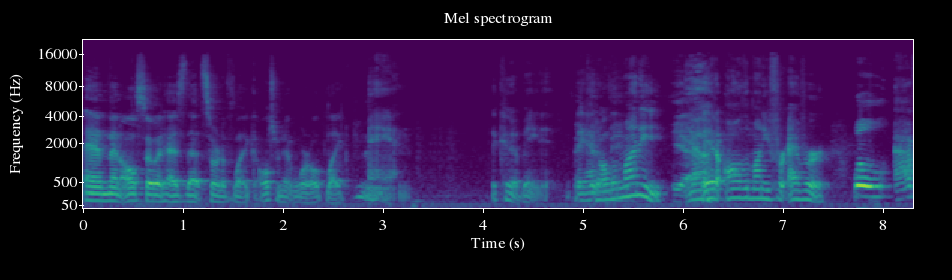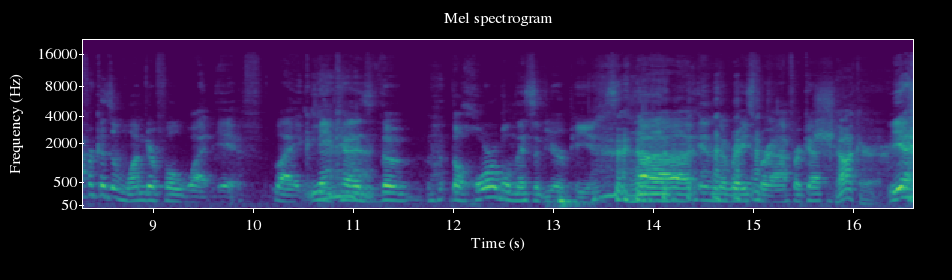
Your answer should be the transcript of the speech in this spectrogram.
And then also it has that sort of like alternate world like man they could have made it. They, They had all the money. Yeah. They had all the money forever. Well, Africa's a wonderful what if, like Yeah. because the the horribleness of Europeans uh, in the race for Africa. Shocker. Yeah,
